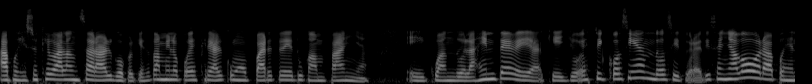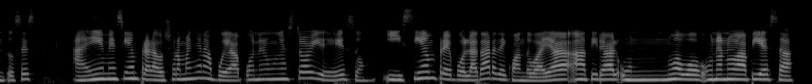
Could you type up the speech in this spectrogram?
Ah, pues eso es que va a lanzar algo, porque eso también lo puedes crear como parte de tu campaña. Cuando la gente vea que yo estoy cosiendo, si tú eres diseñadora, pues entonces AM siempre a las 8 de la mañana voy a poner un story de eso. Y siempre por la tarde, cuando vaya a tirar un nuevo, una nueva pieza,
